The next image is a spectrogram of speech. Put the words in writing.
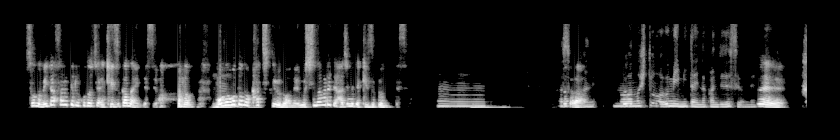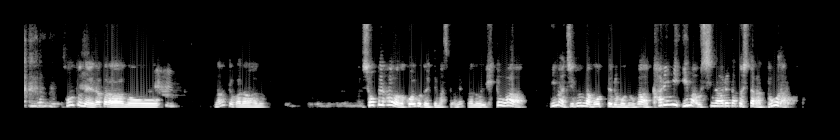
その満たされてること自体に気づかないんですよ。あの、物事の価値っていうのはね、失われて初めて気づくんですよ。うんだからああの人の海みたいな感じですよね。ねえ、本当ね、だから、あの、なんていうかな、あの、ショーペンハワーがこういうことを言ってますけどね、あの、人は今自分が持ってるものが仮に今失われたとしたらどうだろうと。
